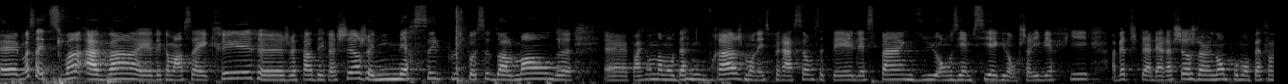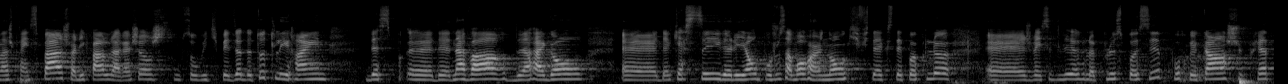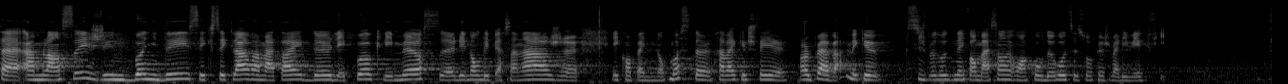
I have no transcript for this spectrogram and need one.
Euh, moi, ça va être souvent avant euh, de commencer à écrire. Euh, je vais faire des recherches, je vais m'immerser le plus possible dans le monde. Par exemple, dans mon dernier ouvrage, mon inspiration, c'était l'Espagne du 11e siècle. Donc, je suis allée vérifier. En fait, j'étais à la recherche d'un nom pour mon personnage principal. Je suis allée faire la recherche sur, sur Wikipédia de toutes les reines d'Esp- euh, de Navarre, d'Aragon, euh, de Castille, de Léon, pour juste avoir un nom qui fitait avec cette époque-là. Euh, je vais essayer de lire le plus possible pour que quand je suis prête à, me lancer, j'ai une bonne idée, c'est que c'est clair dans ma tête de l'époque, les mœurs, les noms des personnages et compagnie. Donc moi, c'est un travail que je fais un peu avant, mais que si j'ai besoin d'une information en cours de route, c'est sûr que je vais aller vérifier.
